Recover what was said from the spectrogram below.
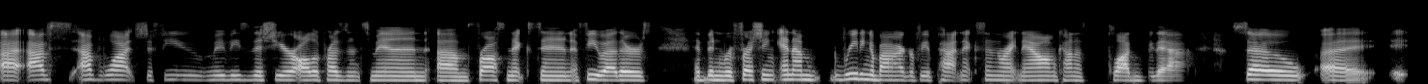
I, I've s- I've watched a few movies this year, All the President's Men, um, Frost Nixon, a few others have been refreshing. And I'm reading a biography of Pat Nixon right now. I'm kind of plodding through that. So uh, it,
